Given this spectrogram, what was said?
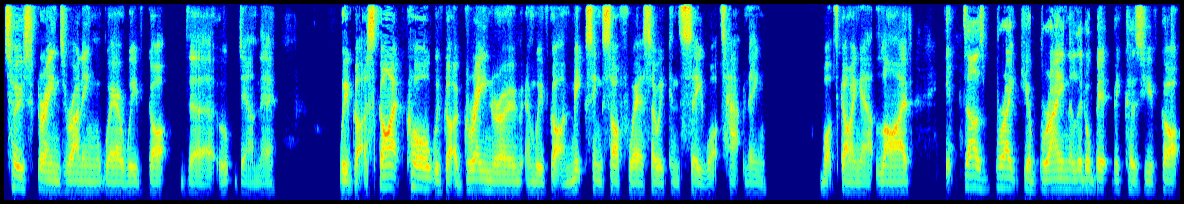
two screens running where we've got the, oop, down there, we've got a Skype call, we've got a green room, and we've got a mixing software so we can see what's happening, what's going out live. It does break your brain a little bit because you've got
